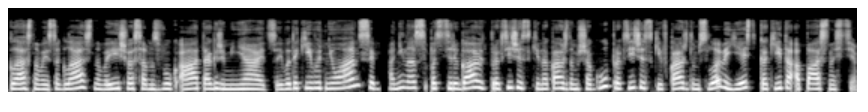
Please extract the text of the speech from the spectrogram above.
гласного и согласного, и еще сам звук А также меняется. И вот такие вот нюансы, они нас подстерегают практически на каждом шагу, практически в каждом слове есть какие-то опасности.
